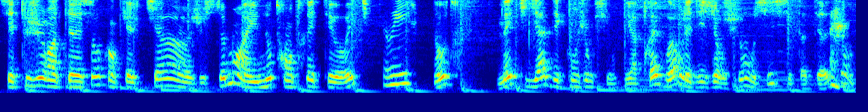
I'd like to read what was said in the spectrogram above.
c'est toujours intéressant quand quelqu'un, justement, a une autre entrée théorique, oui. autre, mais qu'il y a des conjonctions. Et après, voir les disjonctions aussi, c'est intéressant.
